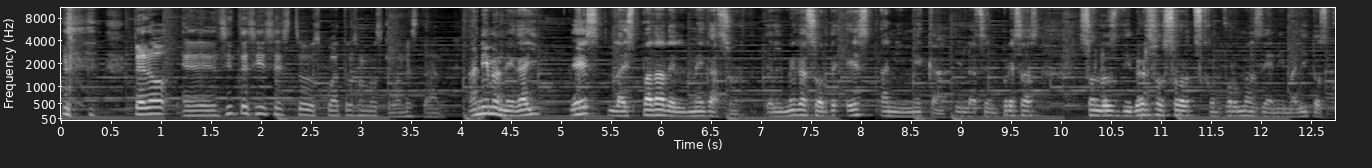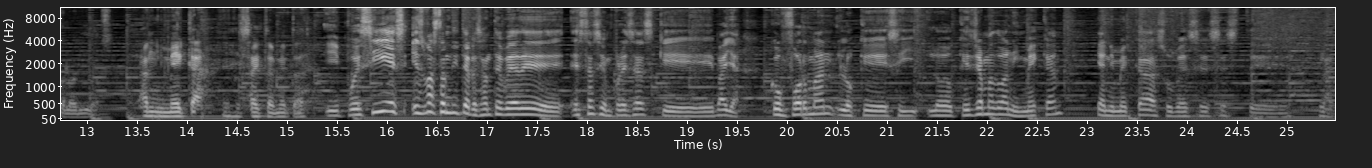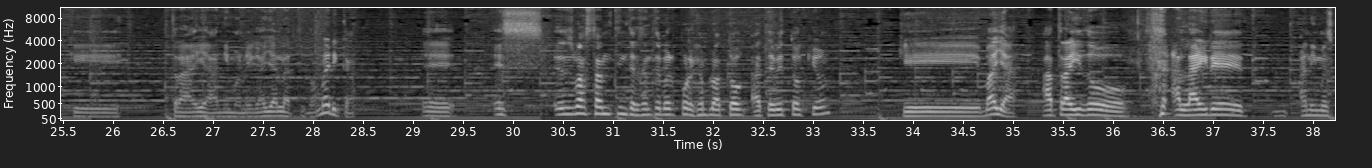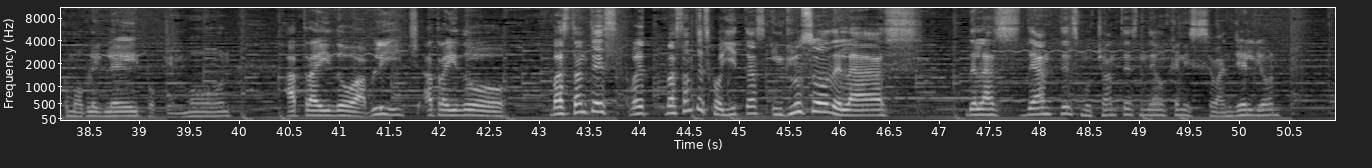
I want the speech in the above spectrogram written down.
pero en síntesis, estos cuatro son los que van a estar. Anime Onegai es la espada del Megazord. El Megazord es Animeka y las empresas son los diversos swords con formas de animalitos coloridos. Animeca, exactamente. Y pues sí, es, es bastante interesante ver eh, estas empresas que, vaya, conforman lo que, sí, lo que es llamado Animeca. Y Animeca a su vez es este la que trae a Animonegaya a Latinoamérica. Eh, es, es bastante interesante ver, por ejemplo, a, To- a TV Tokyo, que, vaya, ha traído al aire animes como Blade Blade, Pokémon, ha traído a Bleach, ha traído bastantes, bastantes joyitas, incluso de las de las de antes, mucho antes, Neon Genesis Evangelion,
